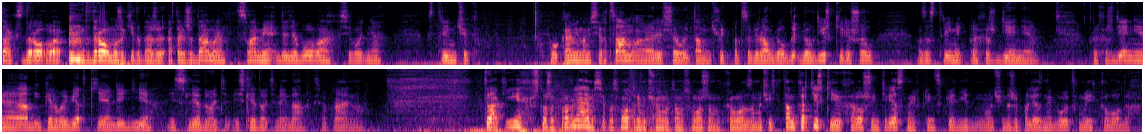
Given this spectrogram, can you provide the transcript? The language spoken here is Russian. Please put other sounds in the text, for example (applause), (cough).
Так, здорово, (clears throat) здорово, мужики, -то даже, а также дамы. С вами дядя Вова. Сегодня стримчик по каменным сердцам. Э, решил, и там чуть подсобирал голды, голдишки, решил застримить прохождение. Прохождение первой ветки Лиги исследователь, исследователей, да, все правильно. Так, и что ж, отправляемся, посмотрим, что мы там сможем, кого замочить. Там картишки хорошие, интересные, в принципе, они очень даже полезные будут в моих колодах.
